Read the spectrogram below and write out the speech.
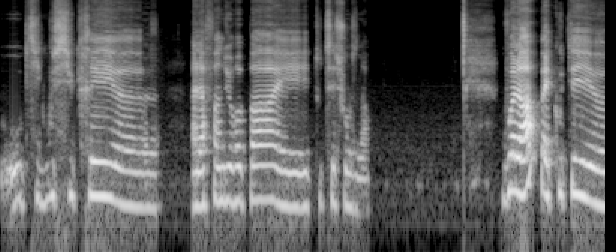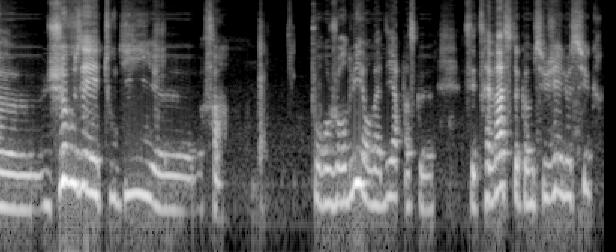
au petit goût sucré euh, à la fin du repas et toutes ces choses-là. Voilà, bah écoutez, euh, je vous ai tout dit, euh, enfin, pour aujourd'hui, on va dire, parce que c'est très vaste comme sujet, le sucre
